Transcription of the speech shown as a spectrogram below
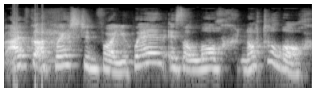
I've got a question for you. When is a loch not a loch?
